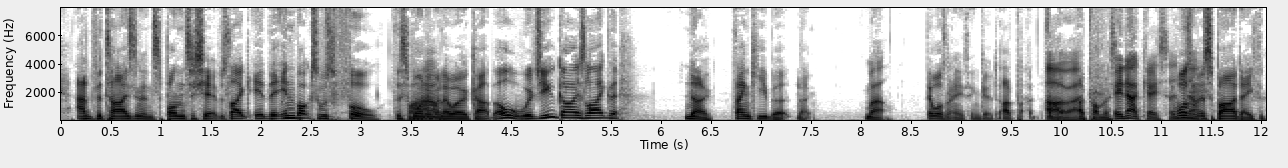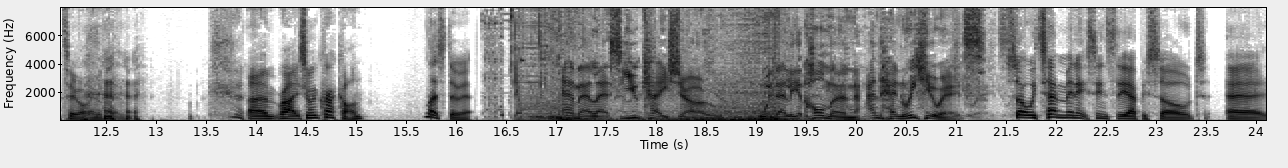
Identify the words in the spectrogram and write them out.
advertising and sponsorships. Like it, the inbox was full this morning when I woke up. Oh, would you guys like that? No, thank you, but no, Well, there wasn't anything good. I, I, all right. I promise. In that case, then, It wasn't no. a spa day for two or anything. um, right, shall we crack on? Let's do it. MLS UK Show with Elliot Holman and Henry Hewitt. So we're 10 minutes into the episode, uh,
